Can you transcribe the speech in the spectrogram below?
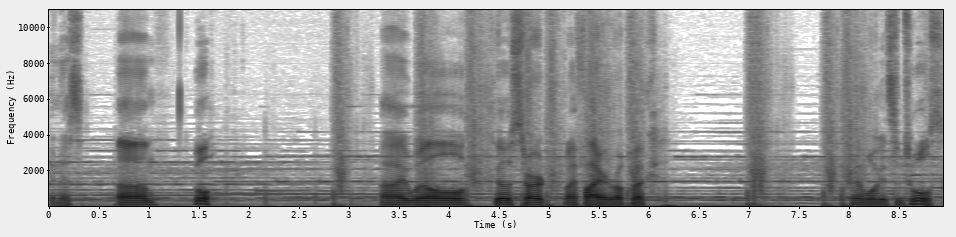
Goodness. Um, cool. I will go start my fire real quick. And we'll get some tools.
